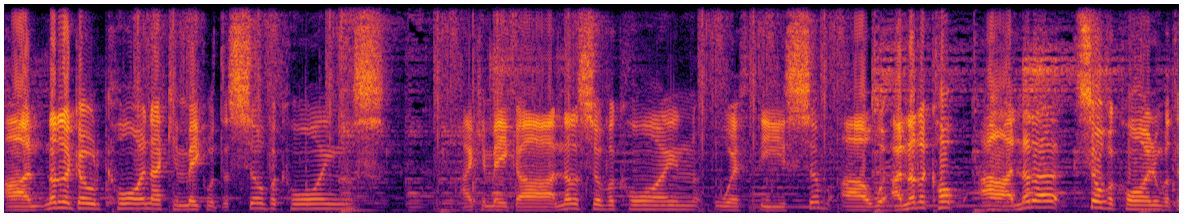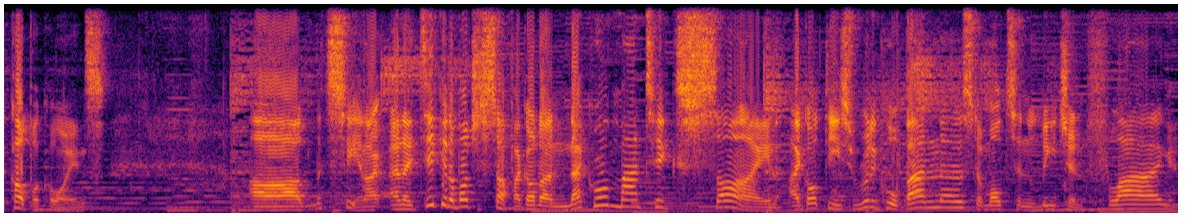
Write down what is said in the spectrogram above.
Uh, another gold coin I can make with the silver coins. I can make uh, another silver coin with the silver, uh, another cop, uh, another silver coin with the copper coins. Let's see, and I, and I did get a bunch of stuff. I got a necromantic sign. I got these really cool banners, the Molten Legion flag.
